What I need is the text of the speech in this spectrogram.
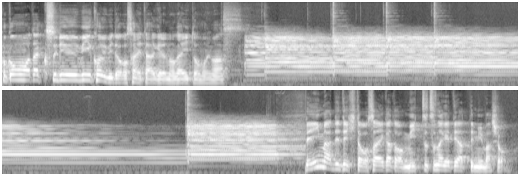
ここもまた薬指小指で押さえてあげるのがいいと思います。で今出てきた押さえ方を3つつなげてやってみましょう。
